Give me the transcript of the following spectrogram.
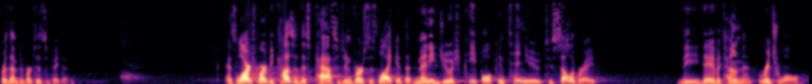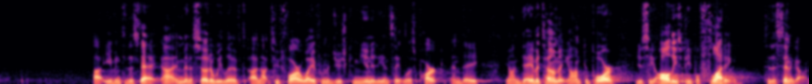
for them to participate in. It's large part because of this passage and verses like it that many Jewish people continue to celebrate the Day of Atonement ritual uh, even to this day. Uh, in Minnesota, we lived uh, not too far away from a Jewish community in St. Louis Park, and they, you know, on Day of Atonement, Yom Kippur, you see all these people flooding to the synagogue,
